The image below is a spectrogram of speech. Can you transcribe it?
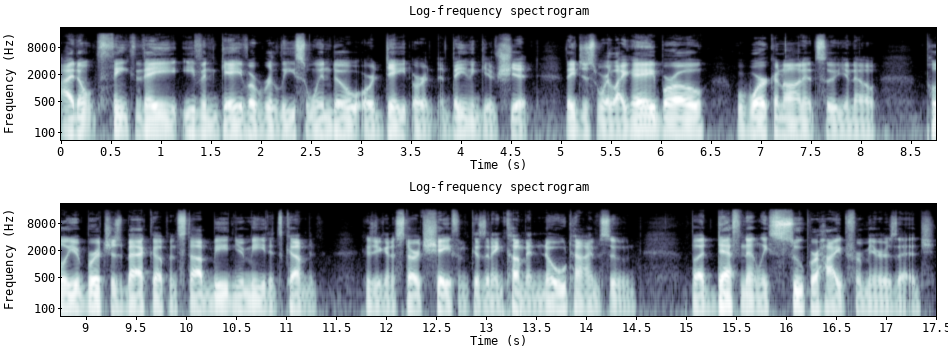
i don't think they even gave a release window or date or they didn't give shit. They just were like hey bro we're working on it, so you know, pull your britches back up and stop beating your meat. It's coming. Because you're gonna start chafing because it ain't coming no time soon. But definitely super hyped for Mirror's Edge.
